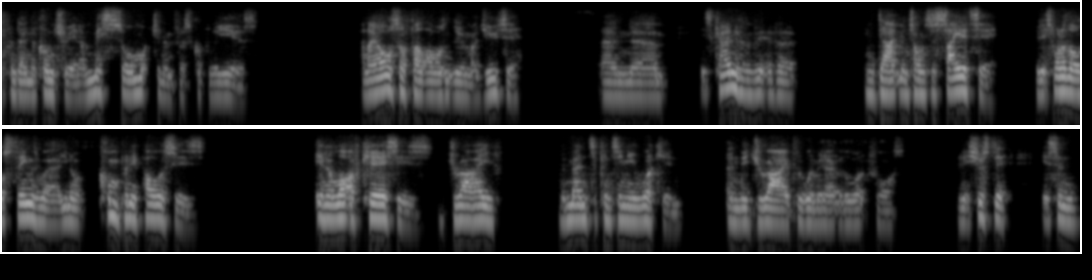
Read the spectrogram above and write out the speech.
up and down the country, and I missed so much in them first couple of years. And I also felt I wasn't doing my duty, and um, it's kind of a bit of a indictment on society. But it's one of those things where you know company policies, in a lot of cases, drive the men to continue working, and they drive the women out of the workforce. And it's just a it's an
